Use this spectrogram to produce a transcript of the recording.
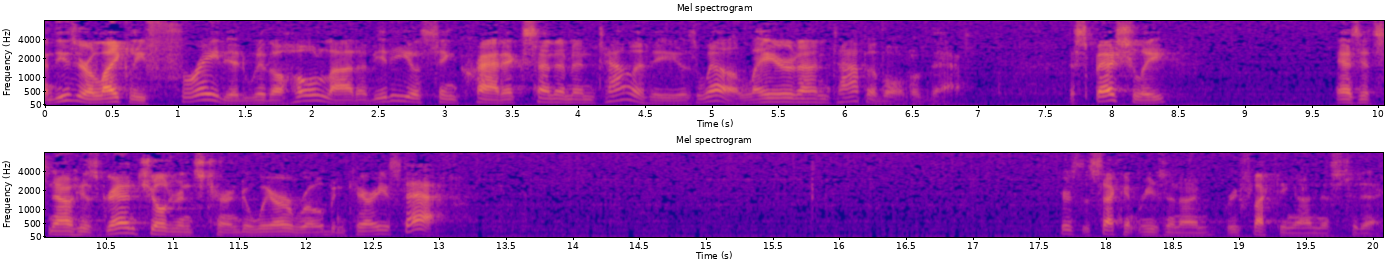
And these are likely freighted with a whole lot of idiosyncratic sentimentality as well, layered on top of all of that. Especially as it's now his grandchildren's turn to wear a robe and carry a staff. Here's the second reason I'm reflecting on this today.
